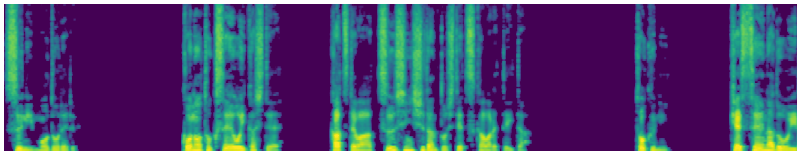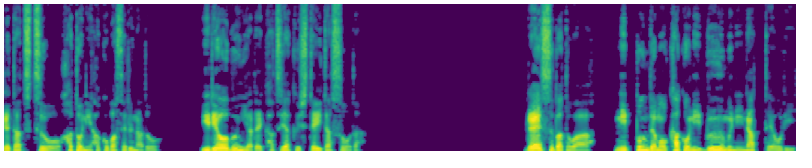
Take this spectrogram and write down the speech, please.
巣に戻れる。この特性を活かして、かつては通信手段として使われていた。特に血清などを入れた筒を鳩に運ばせるなど、医療分野で活躍していたそうだ。レースバトは日本でも過去にブームになっており、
